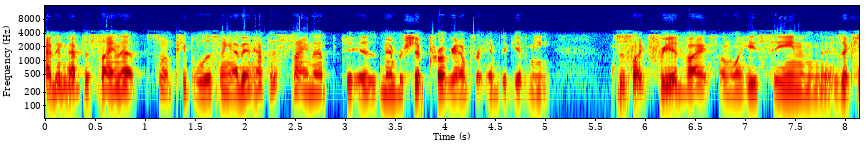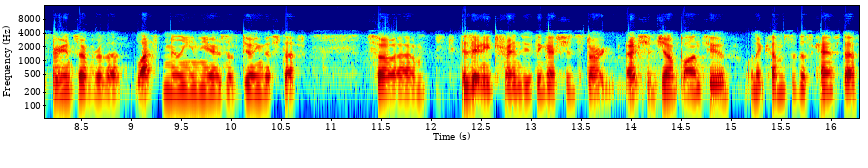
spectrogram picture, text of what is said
I didn't have to sign up. So people listening, I didn't have to sign up to his membership program for him to give me just like free advice on what he's seen and his experience over the last million years of doing this stuff. So, um, is there any trends you think I should start? I should jump onto when it comes to this kind of stuff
